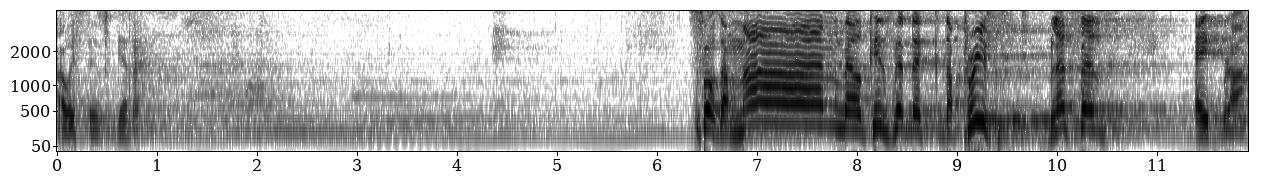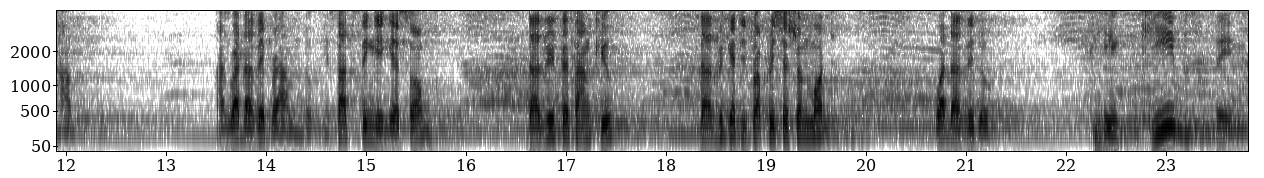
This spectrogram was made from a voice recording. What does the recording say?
Are we still together? So the man Melchizedek, the priest, blesses Abraham. And what does Abraham do? He starts singing a song. Does he say thank you? Does he get into appreciation mode? What does he do? He gives him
